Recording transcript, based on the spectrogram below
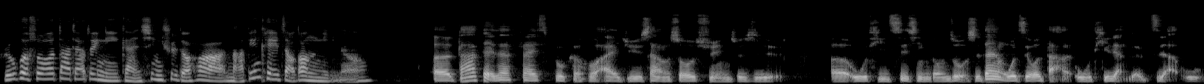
如果说大家对你感兴趣的话，哪边可以找到你呢？呃，大家可以在 Facebook 或 IG 上搜寻，就是。呃，无题刺青工作室，但是我只有打“无题”两个字啊，无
